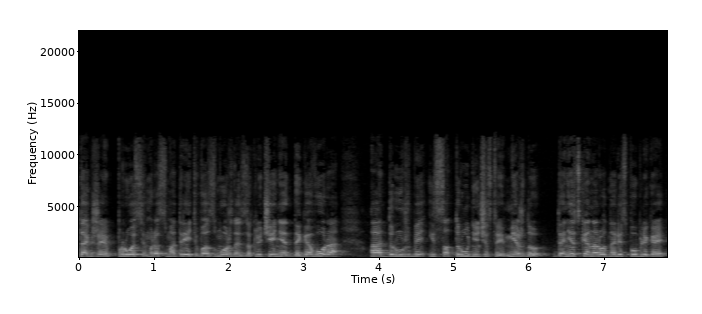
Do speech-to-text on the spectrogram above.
Также просим рассмотреть возможность заключения договора о дружбе и сотрудничестве между Донецкой Народной Республикой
